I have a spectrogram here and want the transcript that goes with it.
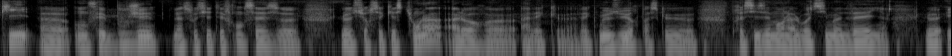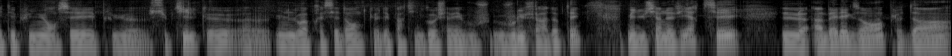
qui euh, ont fait bouger la société française euh, sur ces questions-là. Alors euh, avec, avec mesure, parce que précisément la loi de Simone Veil était plus nuancée et plus subtile que une loi précédente que les partis de gauche avaient voulu faire adopter. Mais Lucien Neuwirth, c'est un bel exemple d'un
